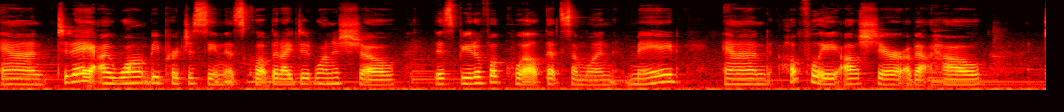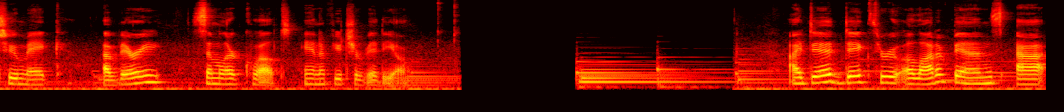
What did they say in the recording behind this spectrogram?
and today I won't be purchasing this quilt but I did want to show this beautiful quilt that someone made and hopefully I'll share about how to make a very similar quilt in a future video. I did dig through a lot of bins at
